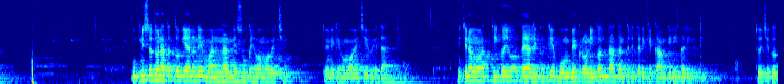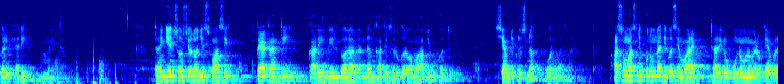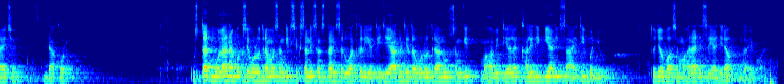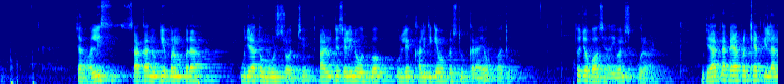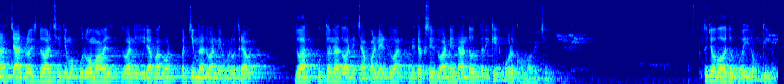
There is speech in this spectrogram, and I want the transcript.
ઉપનિષદોના તત્વજ્ઞાનને માનનારને શું કહેવામાં આવે છે? તો એને કહેવામાં આવે છે વેદાંતિ. નીચેનામાંથી કયો, કયા લેખકે બોમ્બે ક્રોનિકલના તંત્રી તરીકે કામગીરી કરી હતી? તો છે Gagan Vihari Mehta. The Indian sociologist માસિક કયા ક્રાંતિકારી વીર દ્વારા લંડન ખાતે શરૂ કરવામાં આવ્યું હતું? શ્યામજી કૃષ્ણ વર્મા દ્વારા. આસો માસની પૂનમના દિવસે માણેક ઠારીનો પૂનમનો મેળો ક્યાં ભરાય છે? ડાકોર ઉસ્તાદ મૌલાના બક્ષે વડોદરામાં સંગીત શિક્ષણની સંસ્થાની શરૂઆત કરી હતી, જે આગળ જતાં વડોદરાનું સંગીત મહાવિદ્યાલય ખાલી જગ્યાની સહાયથી બન્યું. તો જવાબ આવશે મહારાજા સયાજીરાવ ગાયકવાડ. ચાલો હલ્લી સાકા નૃત્ય પરંપરા ગુજરાતનો મૂળ સ્ત્રોત છે. આ નૃત્ય શૈલીનો ઉદ્ભવ ઉલ્લેખ ખાલી જગ્યામાં પ્રસ્તુત કરાયો હતો. તો જવાબ આવશે હરિવંશ પુરાણ. ગુજરાતના કયા પ્રખ્યાત કિલ્લાના ચાર પ્રવેશ દ્વાર છે? જેમાં પૂર્વમાં આવેલ દ્વારને હીરા ભાગોળ પશ્ચિમના દ્વારને વડોદરા દ્વાર, ઉત્તરના દ્વારને ચાંપાનેર દ્વાર અને દક્ષિણ દ્વારને નાંદોદ તરીકે ઓળખવામાં આવે છે. તો જવાબ આવે ડભોઈનો કિલ્લો.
